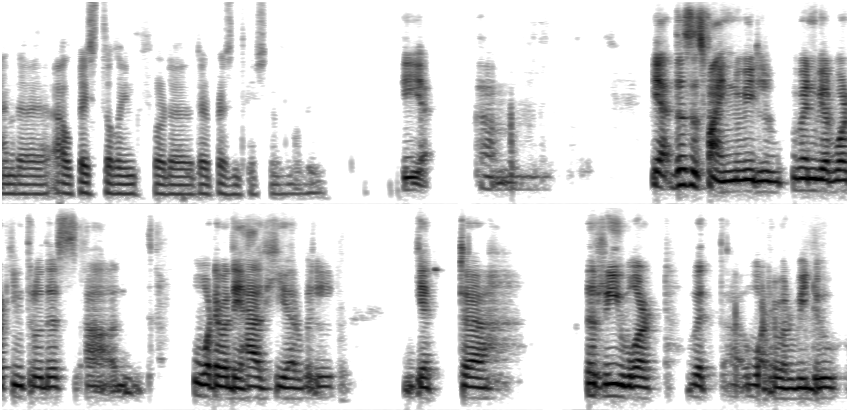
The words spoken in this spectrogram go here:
And uh, I'll paste the link for the their presentation as well. Yeah. Um, yeah, this is fine. We'll when we are working through this, uh, whatever they have here will get uh, reworked with uh, whatever we do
